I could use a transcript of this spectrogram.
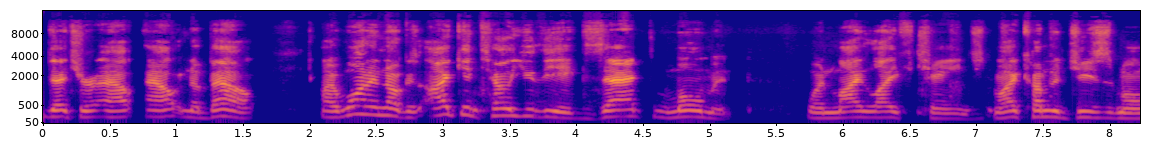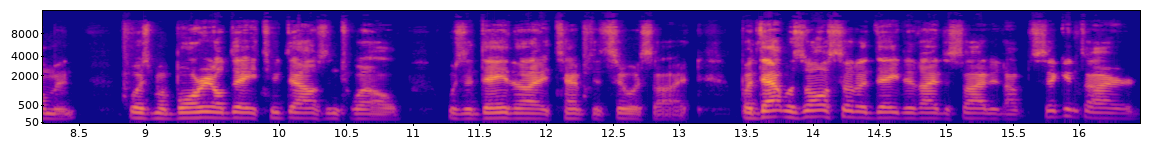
that you're out out and about, I want to know because I can tell you the exact moment when my life changed. My come to Jesus moment was Memorial Day 2012 was the day that I attempted suicide. But that was also the day that I decided I'm sick and tired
